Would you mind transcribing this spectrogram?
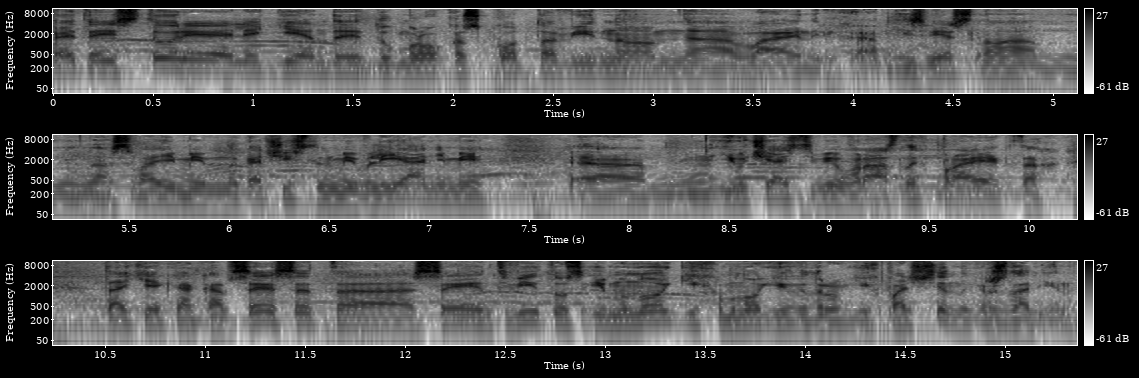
Это история легенды думрока Скотта Вино э, Вайнриха, известного своими многочисленными влияниями э, и участиями в разных проектах, такие как э, Saint Vitus и многих-многих других. Почтенный гражданин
